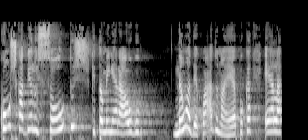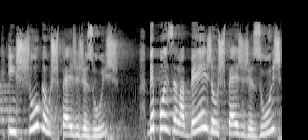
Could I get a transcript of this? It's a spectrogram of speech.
Com os cabelos soltos, que também era algo não adequado na época, ela enxuga os pés de Jesus. Depois ela beija os pés de Jesus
